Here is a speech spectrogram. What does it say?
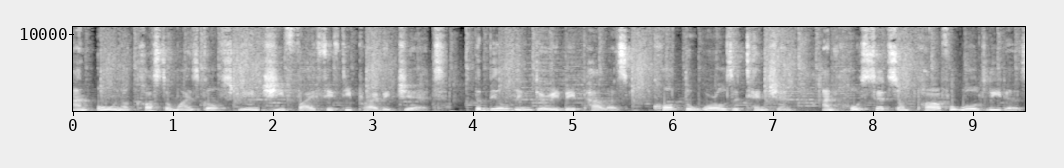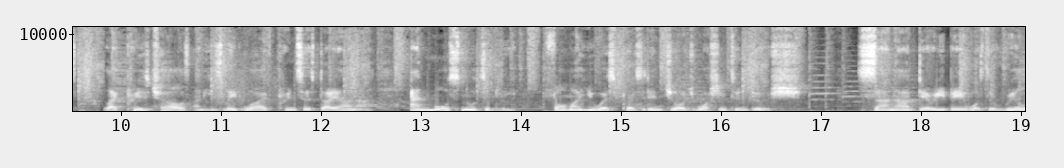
and own a customized Gulfstream G550 private jet. The building, Deribe Palace, caught the world's attention and hosted some powerful world leaders like Prince Charles and his late wife, Princess Diana, and most notably, former US President George Washington Bush. Zana Deribe was the real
